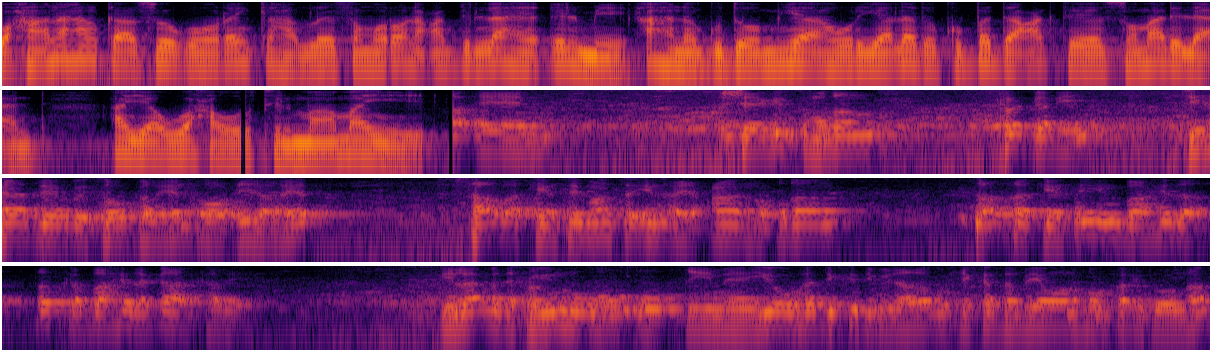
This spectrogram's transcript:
waxaana halkaasi ugu horeyn ka hadlay samaroon cabdilaahi cilmi ahna gudoomiyaha horyaalada kubadda cagta ee somalilan ayaa waxa uu tilmaamay. Sheegis mudan raggani jihaad dheer bay soo galeen oo ciyaareed. Taabaa keentay maanta in ay caan noqdaan taasaa keentay in baahida dadka baahida gaar kale ilaa madaxweynuhu uu qiimeeyo. Uu haddi kadib idhahdo wixii ka dambeeya waana howlgali doonaa.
